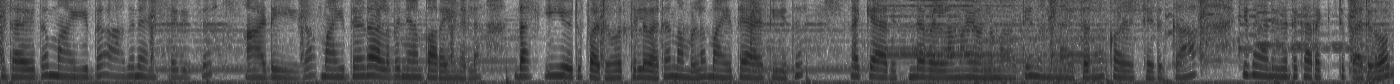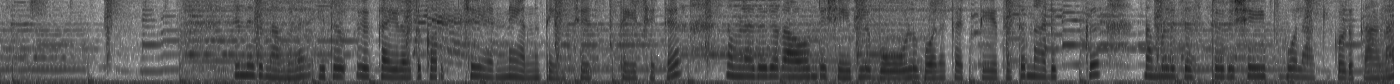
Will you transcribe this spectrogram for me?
അതായത് മൈദ അതിനനുസരിച്ച് ആഡ് ചെയ്യുക. മൈദയുടെ അളവ് ഞാൻ പറയുന്നില്ല. ദാ ഈ ഒരു പരുവത്തിൽ വരെ നമ്മൾ മൈദ ആഡ് ചെയ്ത് ആ ക്യാരറ്റിന്റെ വെള്ളമായി ഒന്ന് മാറ്റി നന്നായിട്ടൊന്ന് കുഴച്ചെടുക്കുക. ഇതാണ് ഇതിന്റെ കറക്റ്റ് പരുവം. എന്നിട്ട് നമ്മൾ ഇത് കയ്യിലോട്ട് കുറച്ച് എണ്ണയൊന്ന് തേച്ച് തേച്ചിട്ട് നമ്മളതൊരു റൗണ്ട് ഷേപ്പിൽ ബോൾ പോലെ കട്ട് ചെയ്തിട്ട് നടുക്ക് നമ്മൾ ജസ്റ്റ് ഒരു ഷേപ്പ് പോലെ ആക്കി കൊടുക്കുകയാണ്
